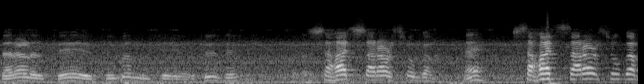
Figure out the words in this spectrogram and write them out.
સરળ છે સુગમ છે. શું છે? સહજ સરળ સુગમ. હે? સહજ સરળ સુગમ.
